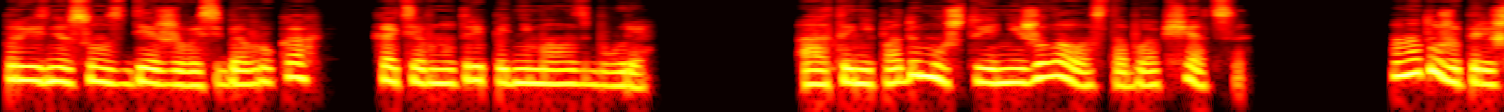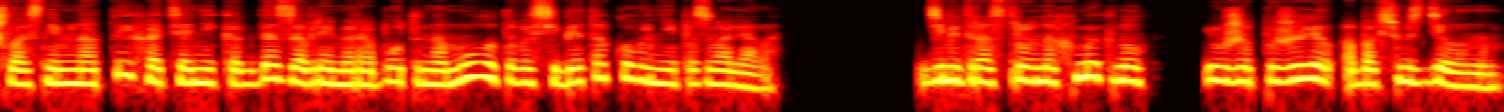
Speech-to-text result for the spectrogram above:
произнес он, сдерживая себя в руках, хотя внутри поднималась буря. «А ты не подумал, что я не желала с тобой общаться?» Она тоже перешла с ним на «ты», хотя никогда за время работы на Молотова себе такого не позволяла. Димитр расстроенно хмыкнул и уже пожалел обо всем сделанном.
